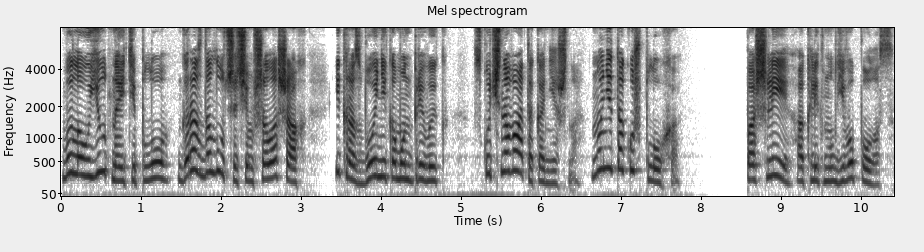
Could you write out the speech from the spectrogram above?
было уютно и тепло, гораздо лучше, чем в шалашах, и к разбойникам он привык. Скучновато, конечно, но не так уж плохо. «Пошли», – окликнул его Полос.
